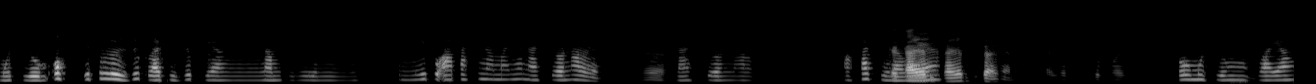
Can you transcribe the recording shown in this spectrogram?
Museum. Oh, itu loh Zuk lagi Zuk yang nampilin seni itu apa sih namanya? Nasional ya? Ya. Nasional. Apa sih Kekayaan namanya? kekayaan buka kan? Kekayaan semuanya. Oh, Museum Wayang.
